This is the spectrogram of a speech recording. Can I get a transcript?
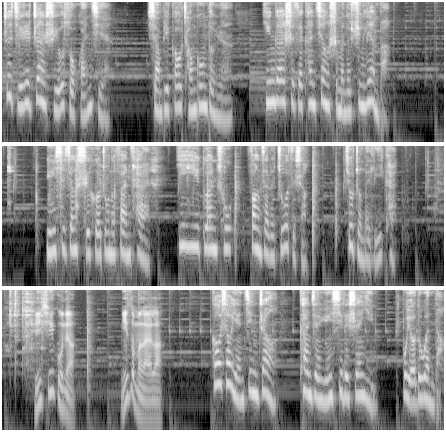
这几日战事有所缓解，想必高长恭等人。应该是在看将士们的训练吧。云溪将食盒中的饭菜一一端出，放在了桌子上，就准备离开。云溪姑娘，你怎么来了？高笑眼进帐，看见云溪的身影，不由得问道。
